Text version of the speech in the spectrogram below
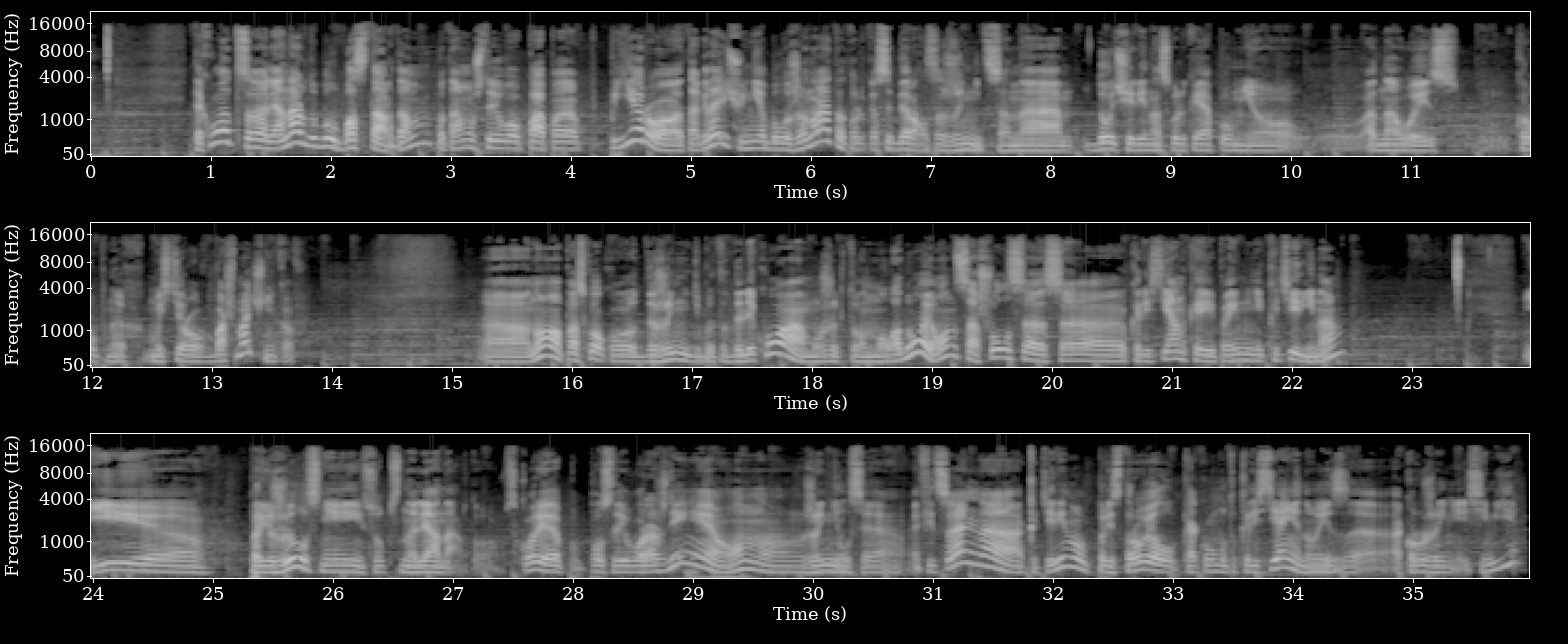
Так вот, Леонардо был бастардом, потому что его папа Пьеро тогда еще не был женат, а только собирался жениться на дочери, насколько я помню, одного из крупных мастеров-башмачников. А, но поскольку до женитьбы-то далеко, а мужик-то он молодой, он сошелся с крестьянкой по имени Катерина. И прижил с ней, собственно, Леонардо. Вскоре после его рождения он э, женился официально, а Катерину пристроил к какому-то крестьянину из э, окружения семьи.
